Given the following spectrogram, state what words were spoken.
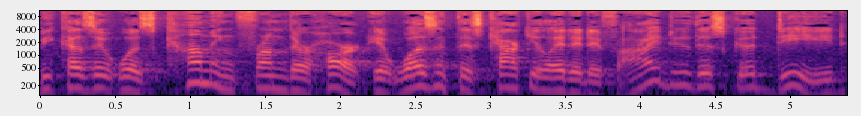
because it was coming from their heart. It wasn't this calculated, if I do this good deed,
